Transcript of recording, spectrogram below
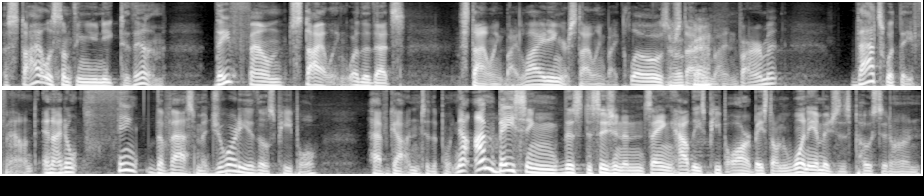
A style is something unique to them. They've found styling, whether that's styling by lighting or styling by clothes or styling by environment. That's what they found. And I don't think the vast majority of those people have gotten to the point. Now, I'm basing this decision and saying how these people are based on one image that's posted on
